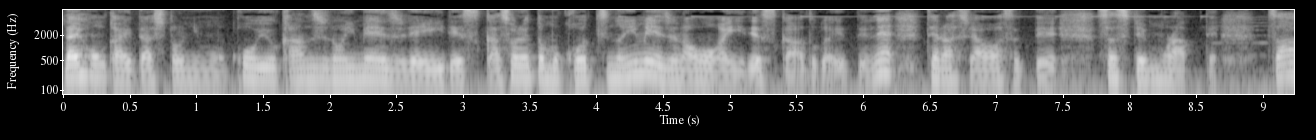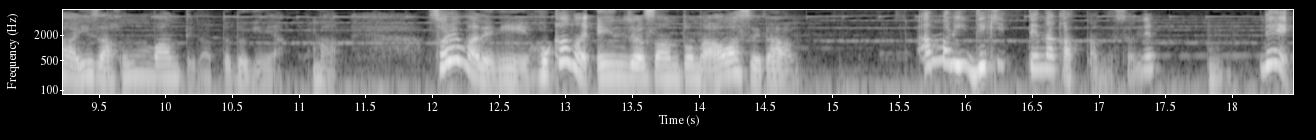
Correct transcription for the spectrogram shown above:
台本書いた人にもこういう感じのイメージでいいですか？それともこっちのイメージの方がいいですか？とか言ってね、照らし合わせてさせてもらって、さあ、いざ本番ってなった時には、まあ、それまでに他の演者さんとの合わせがあんまりできてなかったんですよね。うん。で、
